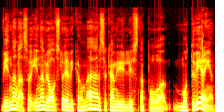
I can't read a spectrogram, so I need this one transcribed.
vinnarna. Så innan vi avslöjar vilka de är så kan vi ju lyssna på motiveringen.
